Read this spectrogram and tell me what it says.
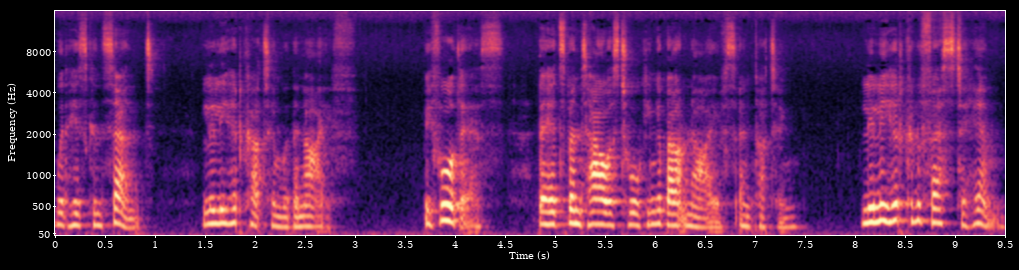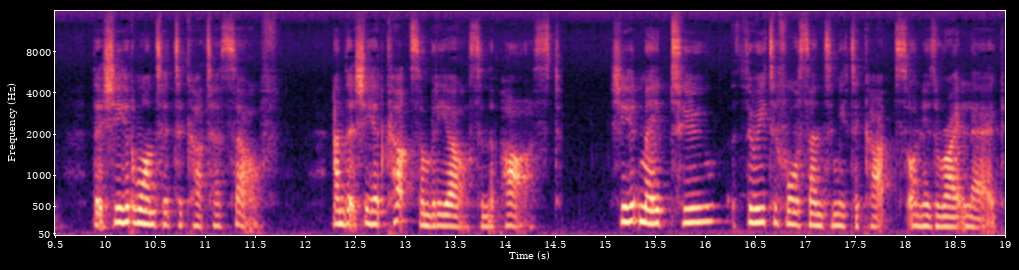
with his consent, Lilley had cut him with a knife. Before this, they had spent hours talking about knives and cutting. Lilley had confessed to him that she had wanted to cut herself and that she had cut somebody else in the past. She had made two three to four centimetre cuts on his right leg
